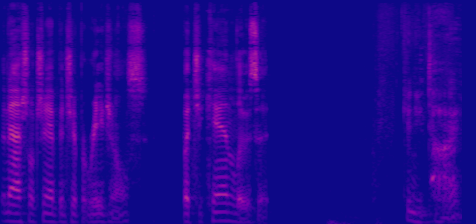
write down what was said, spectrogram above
the national championship at regionals, but you can lose it. Can you tie?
